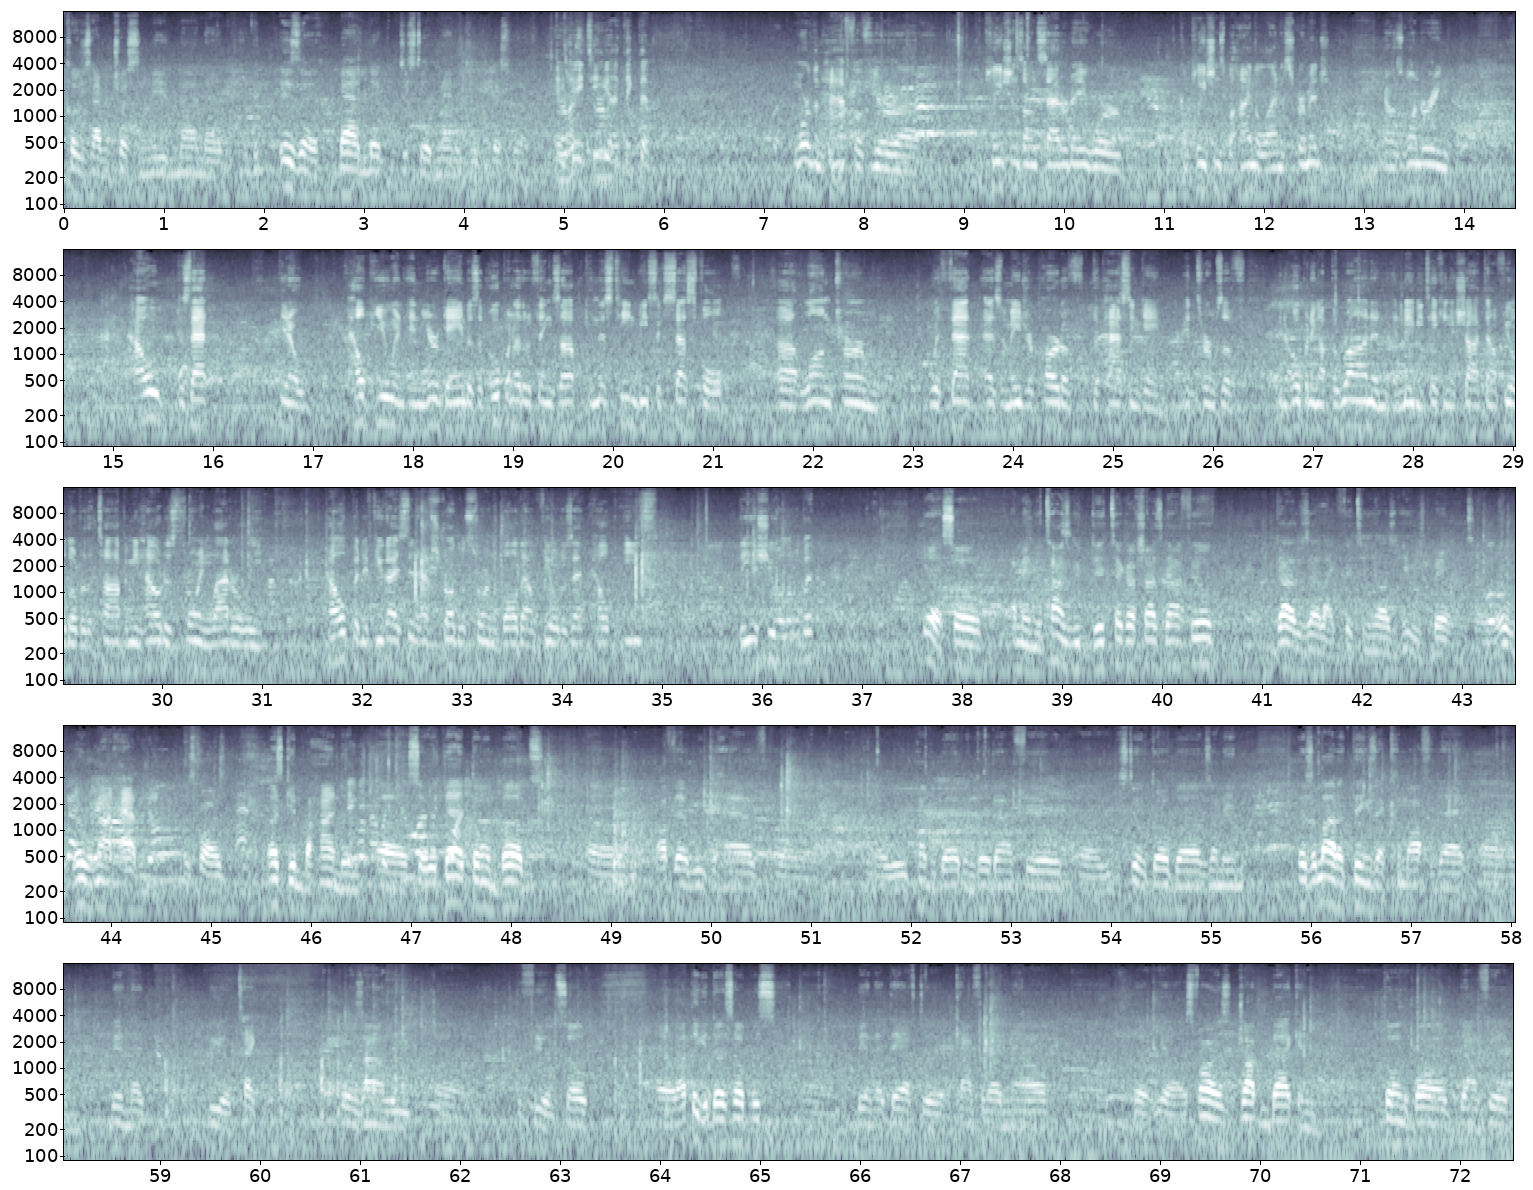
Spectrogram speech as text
coaches having trust in me, knowing that if it is a bad look, just to manage it the best way. And JT, I think that more than half of your uh, completions on Saturday were completions behind the line of scrimmage. And I was wondering, how does that, you know, help you in, in your game? Does it open other things up? Can this team be successful uh, long term with that as a major part of the passing game in terms of you know opening up the run and, and maybe taking a shot downfield over the top? I mean, how does throwing laterally help? And if you guys did have struggles throwing the ball downfield, does that help ease the issue a little bit? Yeah, so I mean, the times we did take our shots downfield, guy was at like 15 yards and he was bailing. So they, they were not happening as far as us getting behind him. Uh, so with that, throwing bubs uh, off that, we can have, uh, you know, we pump a bub and go downfield. Uh, we can still throw bubs. I mean, there's a lot of things that come off of that, um, being that we attack horizontally uh, the field. So uh, I think it does help us being that they have to account for that now. But yeah, as far as dropping back and throwing the ball downfield,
